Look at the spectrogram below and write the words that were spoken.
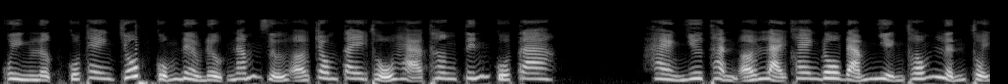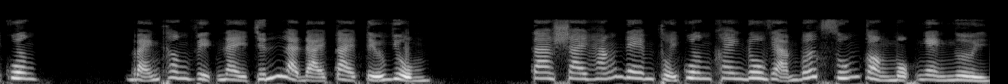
Quyền lực của then chốt cũng đều được nắm giữ ở trong tay thủ hạ thân tín của ta. Hàng Như Thành ở lại Khang Đô đảm nhiệm thống lĩnh thủy quân. Bản thân việc này chính là đại tài tiểu dụng. Ta sai hắn đem thủy quân Khang Đô giảm bớt xuống còn một ngàn người.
